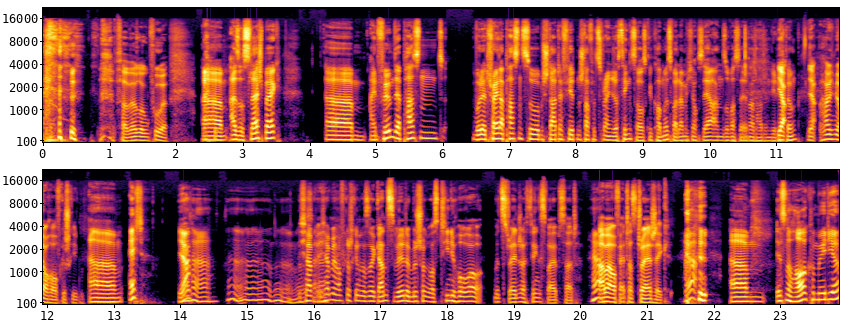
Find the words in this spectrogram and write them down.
Verwirrung pur. ähm, also Slashback, ähm, ein Film, der passend, wo der Trailer passend zum Start der vierten Staffel Stranger Things rausgekommen ist, weil er mich auch sehr an sowas erinnert hat in die Ja. Richtung. Ja, habe ich mir auch aufgeschrieben. Ähm, echt? Ja? Ich habe ich hab mir aufgeschrieben, dass es eine ganz wilde Mischung aus Teenie-Horror mit Stranger Things-Vibes hat. Ja. Aber auf etwas trashig. Ja. ähm, ist eine Horrorkomödie,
